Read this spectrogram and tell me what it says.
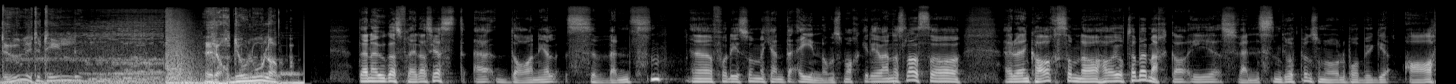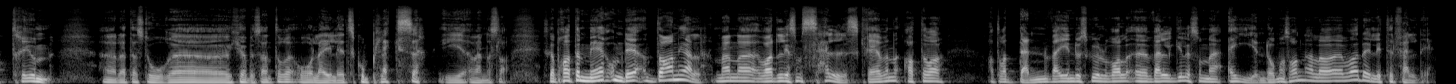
Du lytter til Radio Lola. Denne ukas fredagsgjest er Daniel Svendsen. Eh, For de som kjente eiendomsmarkedet i Vennesla, så er du en kar som da har gjort seg bemerka i Svendsen-gruppen, som nå holder på å bygge Atrium. Eh, Dette store kjøpesenteret og leilighetskomplekset i Vennesla. Vi skal prate mer om det, Daniel, men eh, var det liksom selvskreven at det var, at det var den veien du skulle velge, liksom med eiendom og sånn, eller var det litt tilfeldig?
